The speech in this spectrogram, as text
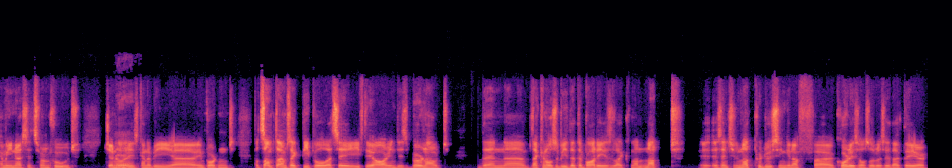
amino acids from food generally yeah. is going to be important. But sometimes, like people, let's say, if they are in this burnout, then that can also be that the body is like not, not essentially not producing enough uh, cortisol, so to say, that they are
